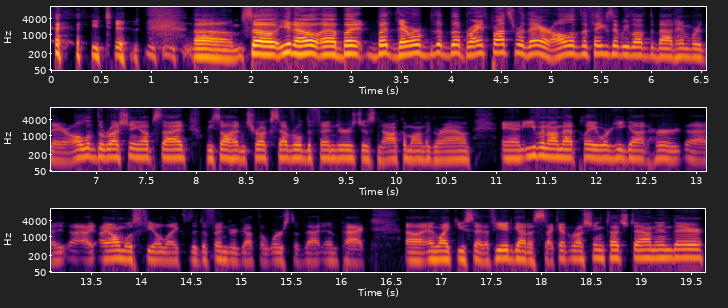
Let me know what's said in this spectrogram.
he did. um, so you know, uh, but but there were the, the, bright spots were there. All of the things that we loved about him were there. All of the rushing upside. We saw him truck several defenders, just knock him on the ground. And even on that play where he got hurt, uh, I, I, almost feel like the defender got the worst of that impact. Uh, and like you said, if he had got a second rushing touchdown in there,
